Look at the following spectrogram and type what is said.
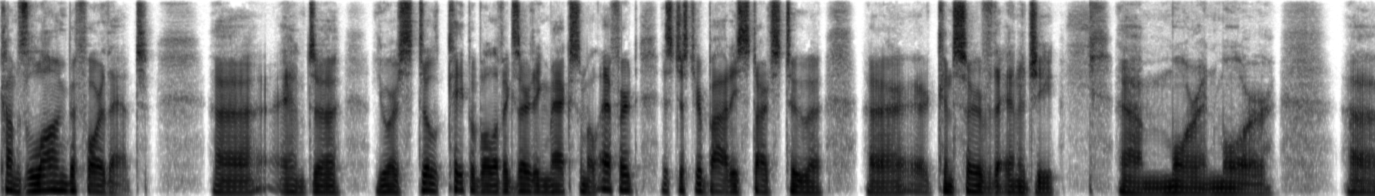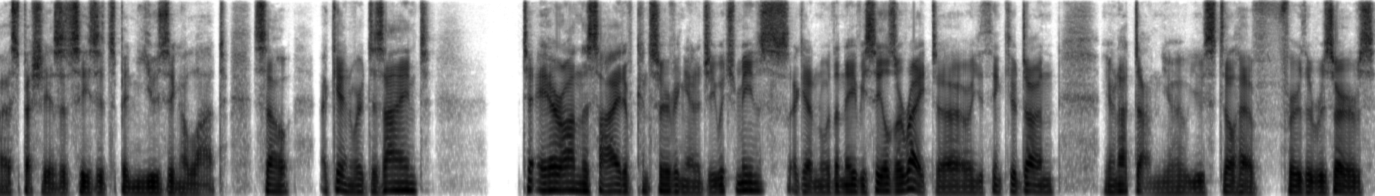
comes long before that. Uh, and uh, you are still capable of exerting maximal effort. It's just your body starts to uh, conserve the energy um, more and more. especially as it sees it's been using a lot. So, again, we're designed to err on the side of conserving energy, which means, again, well, the Navy SEALs are right. Uh, you think you're done, you're not done. You you still have further reserves.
